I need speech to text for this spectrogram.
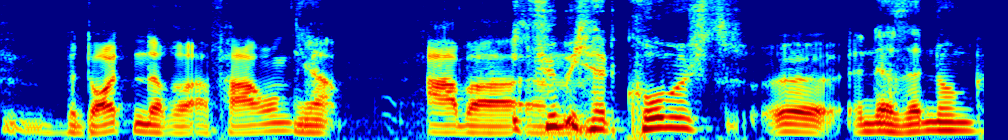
bedeutendere Erfahrung. ja. Aber Ich fühle mich halt komisch äh, in der Sendung,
